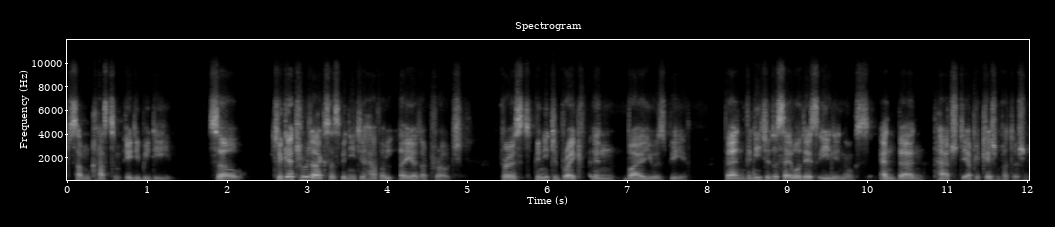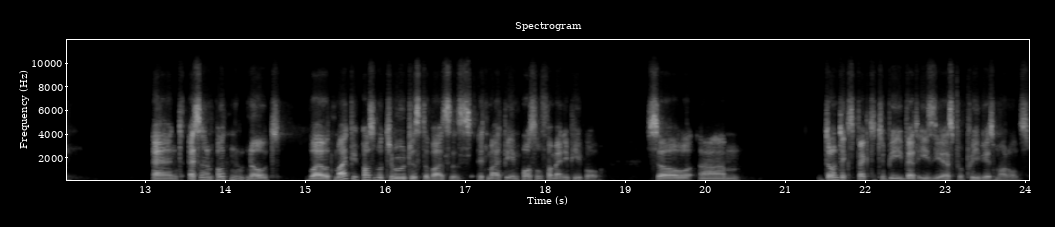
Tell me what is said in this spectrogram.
some custom ADBD. So to get root access, we need to have a layered approach. First, we need to break in via USB. Then we need to disable DSE Linux and then patch the application partition. And as an important note, while it might be possible to root these devices, it might be impossible for many people. So um, don't expect it to be that easy as for previous models.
